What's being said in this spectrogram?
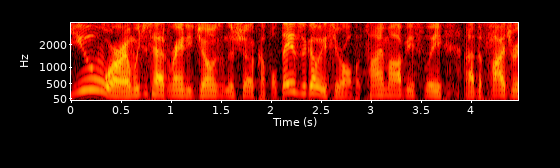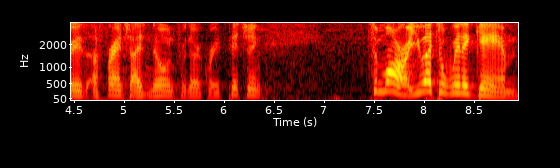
you were, and we just had Randy Jones on the show a couple days ago, he's here all the time, obviously. Uh, the Padres, a franchise known for their great pitching. Tomorrow, you had to win a game,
